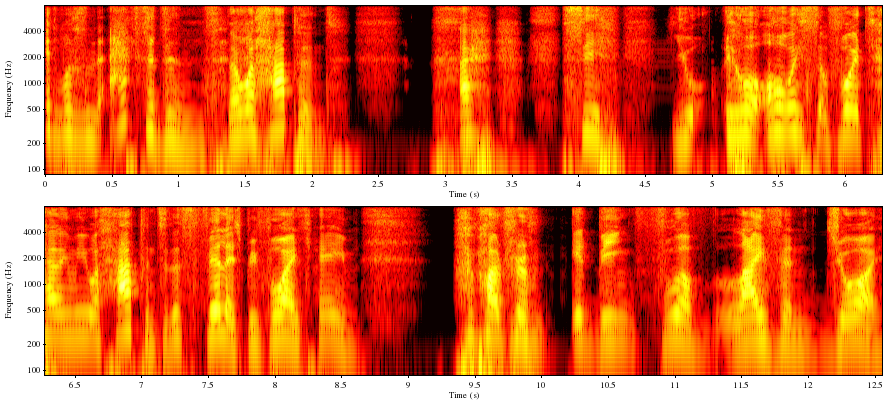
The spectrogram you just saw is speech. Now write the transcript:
It was an accident. Then what happened? I see. You you will always avoid telling me what happened to this village before I came. Apart from it being full of life and joy.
